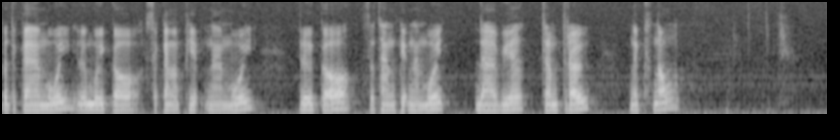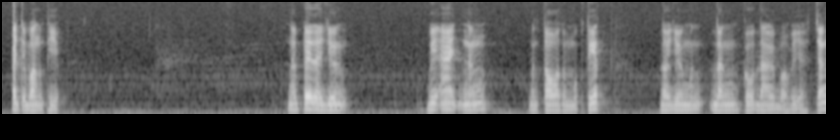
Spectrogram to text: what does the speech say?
ព្រឹត្តិការណ៍មួយឬមួយក៏សកម្មភាពណាមួយឬក៏ស្ថានភាពណាមួយដែលវាត្រឹមត្រូវនៅក្នុងបច្ចុប្បន្នភាពនៅពេលដែលយើងវាអាចនឹងបន្តទៅមុខទៀតដោយយើងមិនដឹងគោលដៅរបស់វាអញ្ចឹង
